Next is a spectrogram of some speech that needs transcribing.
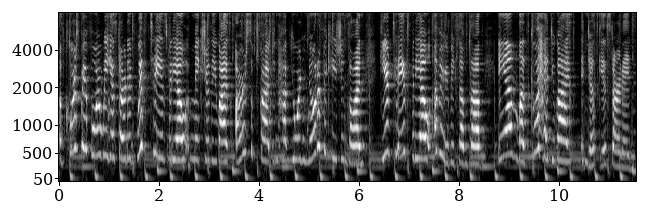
of course, before we get started with today's video, make sure that you guys are subscribed and have your notifications on. Give today's video a very big thumbs up. And let's go ahead, you guys, and just get started.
